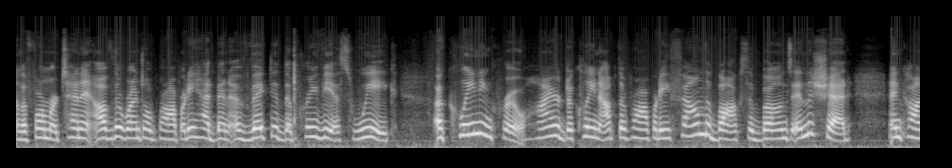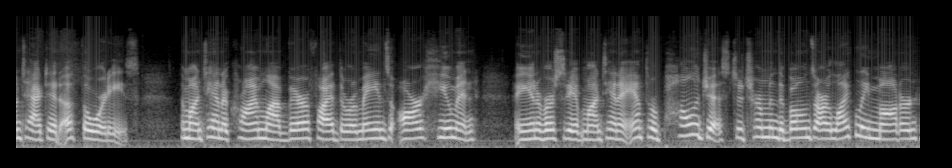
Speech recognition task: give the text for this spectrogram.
Now, the former tenant of the rental property had been evicted the previous week. A cleaning crew hired to clean up the property found the box of bones in the shed and contacted authorities. The Montana Crime Lab verified the remains are human. A University of Montana anthropologist determined the bones are likely modern,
